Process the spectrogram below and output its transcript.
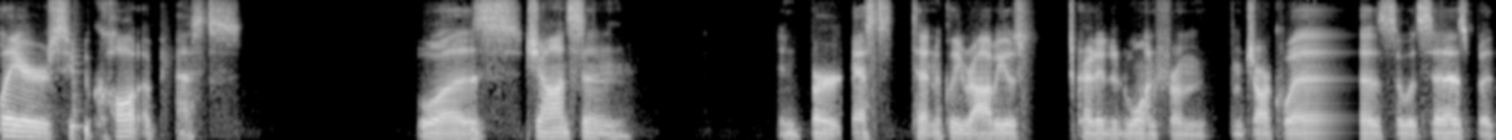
players who caught a pass was Johnson and Burt. Yes, technically Robbie was credited one from from Jarquez, so it says, but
